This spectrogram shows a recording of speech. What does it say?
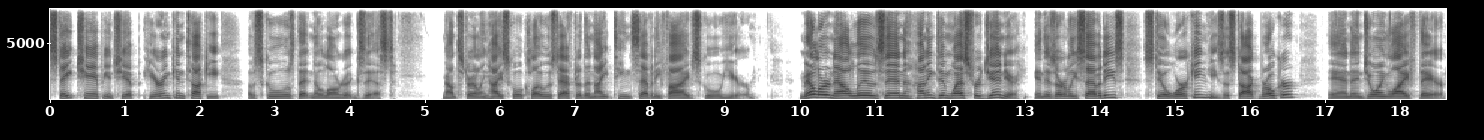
state championship here in Kentucky of schools that no longer exist. Mount Sterling High School closed after the 1975 school year. Miller now lives in Huntington, West Virginia. In his early 70s, still working. He's a stockbroker and enjoying life there,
